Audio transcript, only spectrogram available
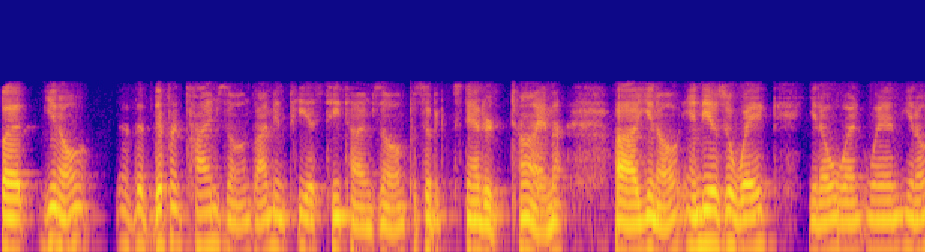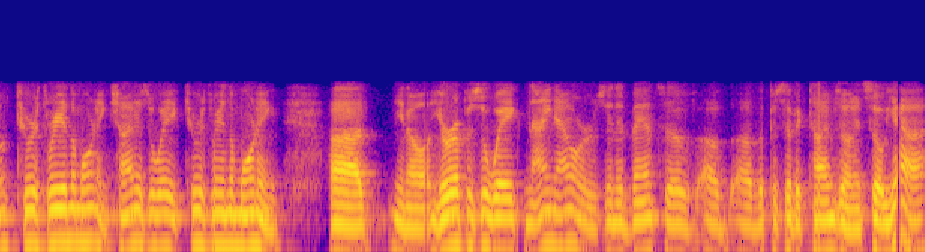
but you know, the different time zones. I'm in PST time zone, Pacific Standard Time. Uh, you know, India's awake. You know, when when you know two or three in the morning. China's awake two or three in the morning. Uh, you know, Europe is awake nine hours in advance of, of, of the Pacific time zone, and so yeah,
